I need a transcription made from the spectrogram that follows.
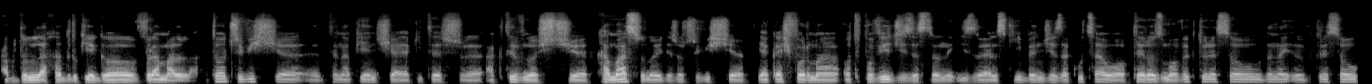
Abdullaha II w Ramallah. To oczywiście te napięcia, jak i też aktywność Hamasu, no i też oczywiście jakaś forma odpowiedzi ze strony izraelskiej będzie zakłócało te rozmowy, które są, które są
